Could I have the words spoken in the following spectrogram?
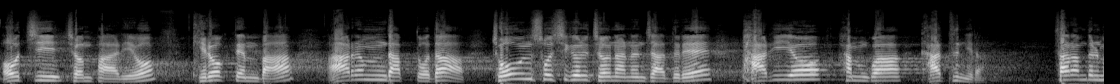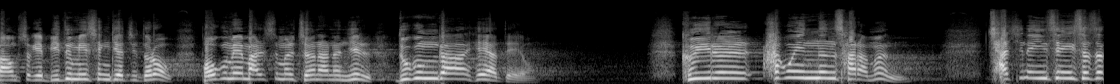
어찌 전파하리요? 기록된 바 아름답도다 좋은 소식을 전하는 자들의 발이여 함과 같으니라. 사람들 마음속에 믿음이 생겨지도록 복음의 말씀을 전하는 일 누군가 해야 돼요. 그 일을 하고 있는 사람은 자신의 인생에 있어서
